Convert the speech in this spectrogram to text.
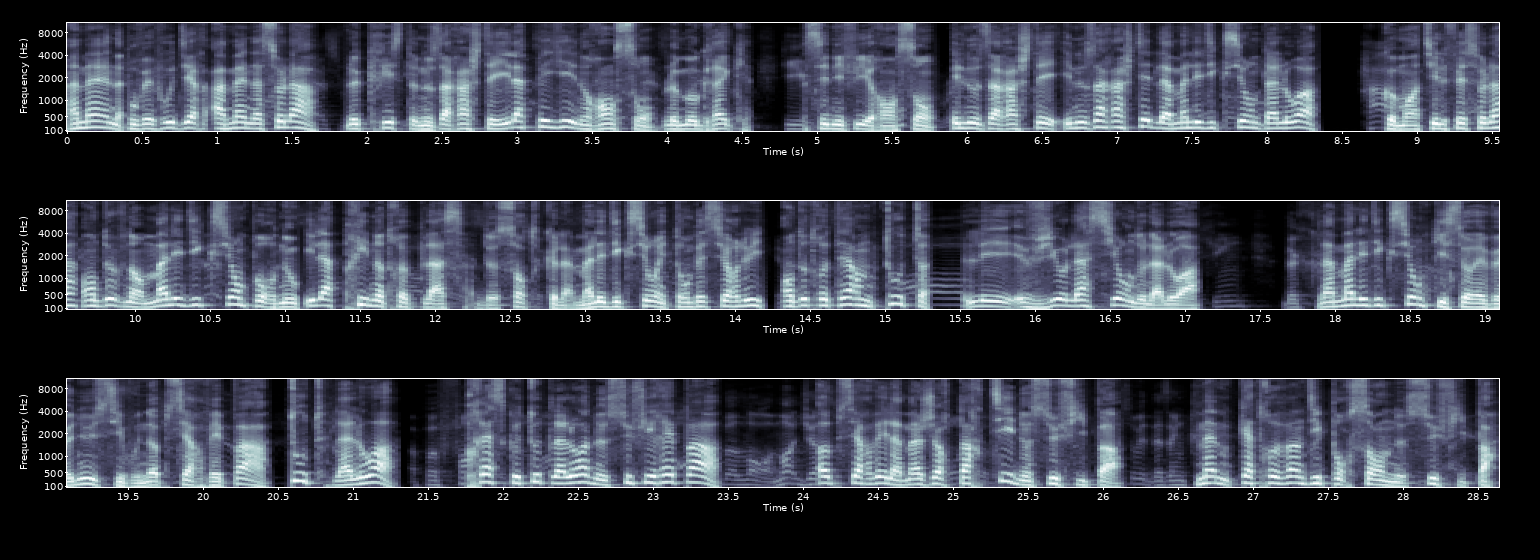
Amen. Pouvez-vous dire Amen à cela? Le Christ nous a rachetés, il a payé une rançon. Le mot grec signifie rançon. Il nous a rachetés, il nous a rachetés de la malédiction de la loi. Comment a-t-il fait cela En devenant malédiction pour nous. Il a pris notre place, de sorte que la malédiction est tombée sur lui. En d'autres termes, toutes les violations de la loi. La malédiction qui serait venue si vous n'observez pas toute la loi. Presque toute la loi ne suffirait pas. Observer la majeure partie ne suffit pas. Même 90% ne suffit pas.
